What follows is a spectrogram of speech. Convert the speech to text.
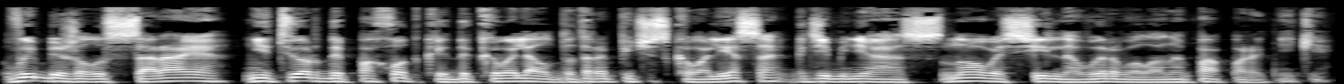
выбежал из сарая, нетвердой походкой доковылял до тропического леса, где меня снова сильно вырвало на папоротники.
